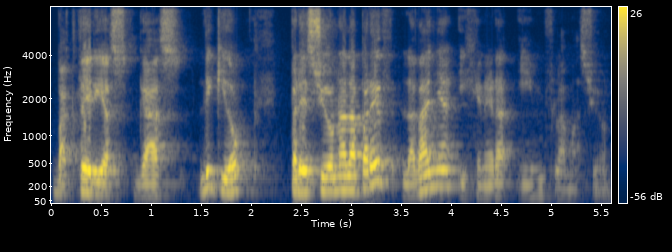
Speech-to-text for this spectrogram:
bacterias, gas, líquido, presiona la pared, la daña y genera inflamación.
